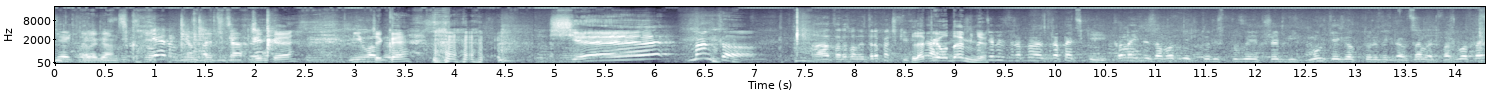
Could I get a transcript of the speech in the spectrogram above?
Dziękuję. Elegancko. Piąteczka. dziękuję. Dziękuję. Miło Dziękuję. Manko! A teraz mamy drapeczki. Lepiej ode mnie. Będziemy drapeczki. Kolejny zawodnik, który spróbuje przebić Multiego, który wygrał całe dwa złote.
